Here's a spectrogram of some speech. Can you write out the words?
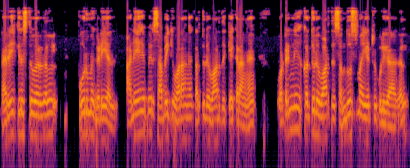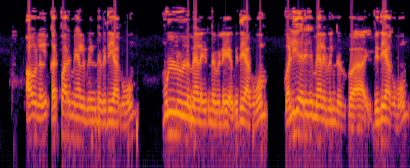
நிறைய கிறிஸ்தவர்கள் பொறுமை கிடையாது. அநேக பேர் சபைக்கு வராங்க கருத்துடைய வார்த்தை கேட்குறாங்க உடனே கருத்துடைய வார்த்தை சந்தோஷமா ஏற்றுக்கொள்கிறார்கள். அவர்கள் கற்பார் மேல் விழுந்த விதையாகவும் முள்ளுள்ள மேல இருந்த விலைய விதையாகவும் வலி அருகே மேல விழுந்த வ- விதையாகவும்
